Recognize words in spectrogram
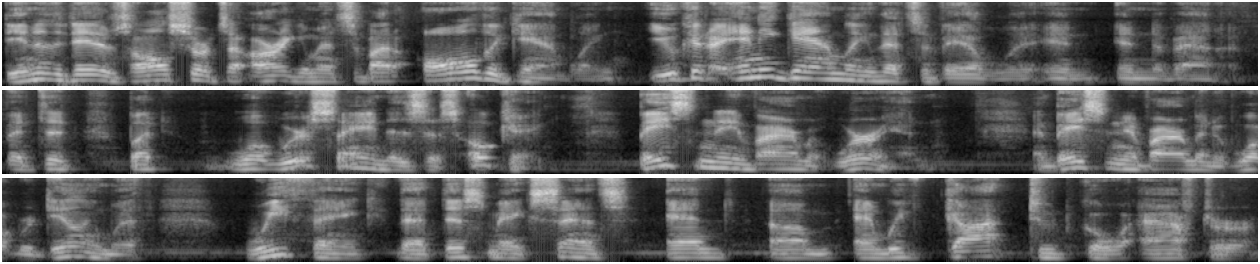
At the end of the day, there's all sorts of arguments about all the gambling. You could any gambling that's available in, in Nevada. But to, but what we're saying is this, okay, based on the environment we're in, and based on the environment of what we're dealing with, we think that this makes sense, and um, and we've got to go after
